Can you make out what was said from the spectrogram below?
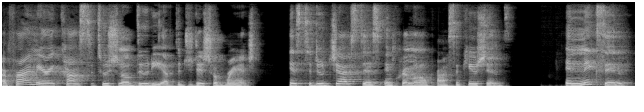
a primary constitutional duty of the judicial branch is to do justice in criminal prosecutions. In Nixon,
